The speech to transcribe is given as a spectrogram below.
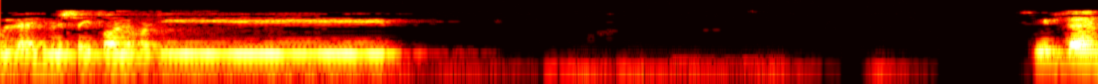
بالله من الشيطان الرجيم. بسم الله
